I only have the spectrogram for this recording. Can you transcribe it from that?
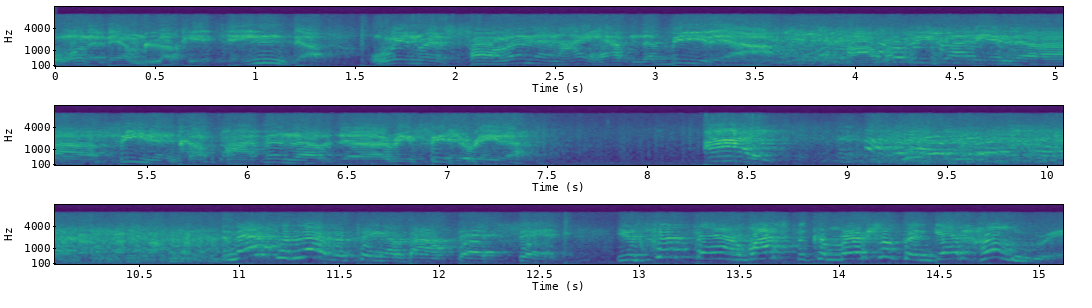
one of them lucky things. The wind was falling, and I happened to be there. Uh, what we got in the feeding compartment of the refrigerator? Ice. and that's another thing about that set. You sit there and watch the commercials and get hungry.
